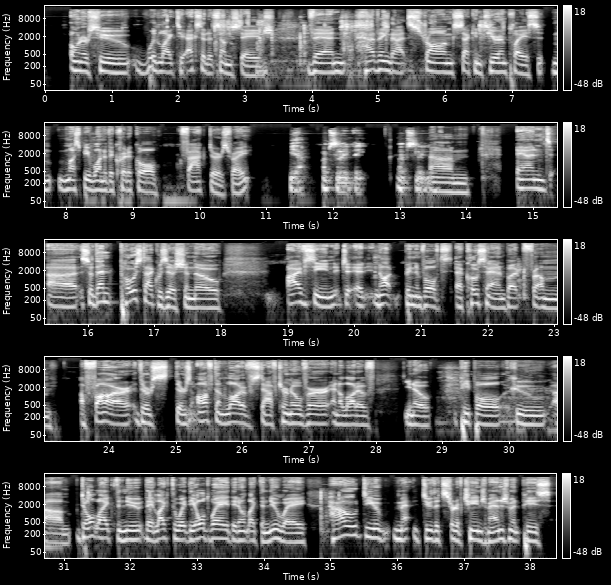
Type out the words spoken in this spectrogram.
owners who would like to exit at some stage, then having that strong second tier in place m- must be one of the critical factors, right? Yeah, absolutely. Absolutely. Um, and uh, so then post acquisition, though, I've seen, uh, not been involved at close hand, but from afar, there's there's often a lot of staff turnover and a lot of you know people who um, don't like the new they like the way the old way they don't like the new way. How do you ma- do the sort of change management piece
